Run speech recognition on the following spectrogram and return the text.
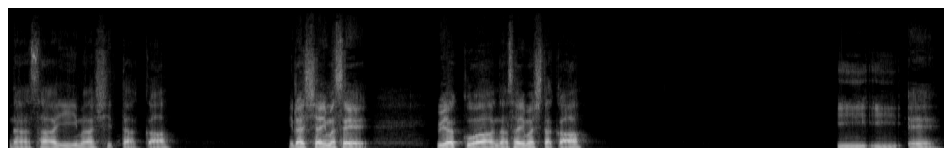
なさいましたか？いらっしゃいませ。予約はなさいましたか？いいえ、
